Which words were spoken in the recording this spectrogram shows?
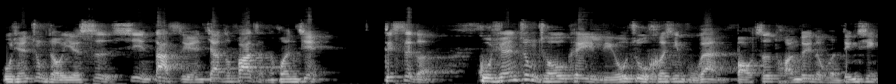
股权众筹也是吸引大资源加速发展的关键。第四个，股权众筹可以留住核心骨干，保持团队的稳定性。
